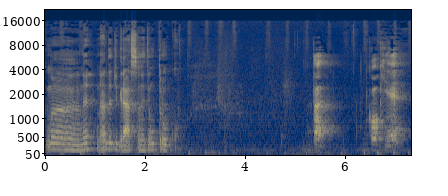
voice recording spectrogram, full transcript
uma né, nada de graça, né? Tem um troco. Tá. Qual que é?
